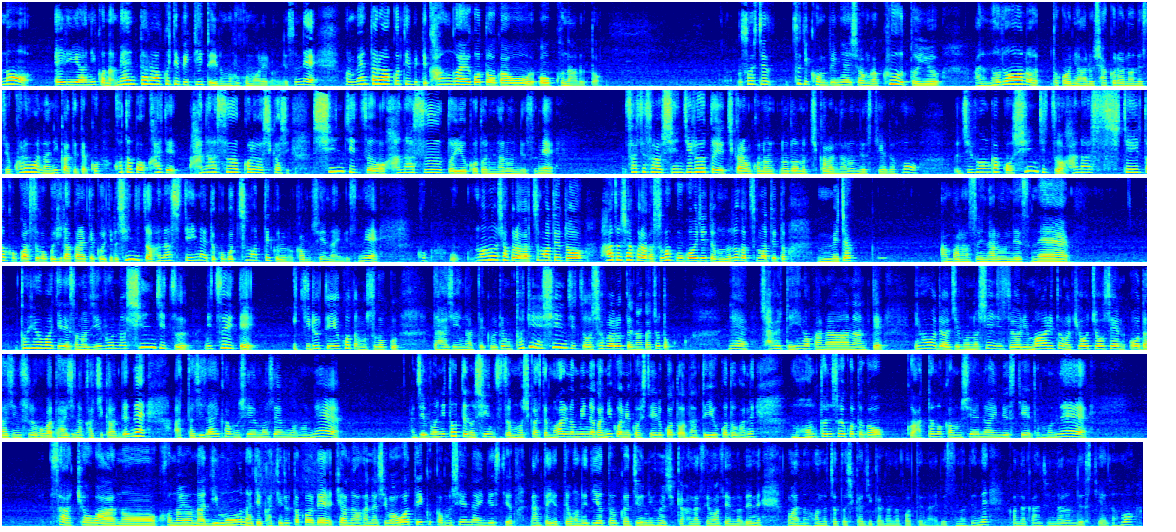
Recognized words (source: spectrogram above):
のエリアにこのメンタルアクティビティというのも含まれるんですね。このメンタルアクティビティ考え事が多くなると。そして次コンビネーションが空というあの喉のところにあるチャクラなんですよ。これは何かって言ってこう言葉を書いて話すこれはしかし真実を話すということになるんですね。そしてそれを信じるという力もこの喉の力になるんですけれども自分がこう真実を話しているとここはすごく開かれてくるけど真実を話していないとここ詰まってくるのかもしれないんですね。こう喉のチャクラが詰まってるとハートチャクラがすごく動いてても喉が詰まってるとめちゃアンバランスになるんですね。というわけでその自分の真実について生きるっていうこともすごく大事になってくる。でも時に真実をしゃべるってなんかちょっとね喋っていいのかななんて。今までは自分の真実より周りとの協調性を大事にする方が大事な価値観でねあった時代かもしれませんものね。自分にとっての真実はもしかして周りのみんながニコニコしていることなんていうことがねもう本当にそういうことが多くあったのかもしれないんですけれどもね。さあ今日はあのこのような疑問を投げかけるところで今日のお話は終わっていくかもしれないんですけど何と言ってもレディオトークは12分しか話せませんのでね。もうあのほんのちょっとしか時間が残ってないですのでね。こんな感じになるんですけれども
